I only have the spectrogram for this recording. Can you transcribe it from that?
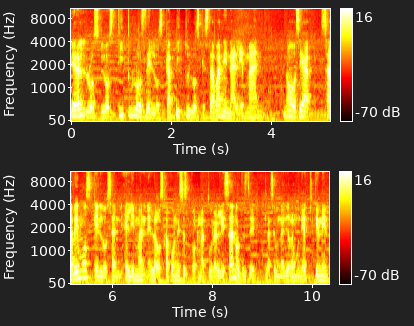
eran los, los títulos de los capítulos que estaban en alemán. ¿No? O sea, sabemos que los aleman, los japoneses por naturaleza, ¿no? Desde la Segunda Guerra Mundial, pues tienen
